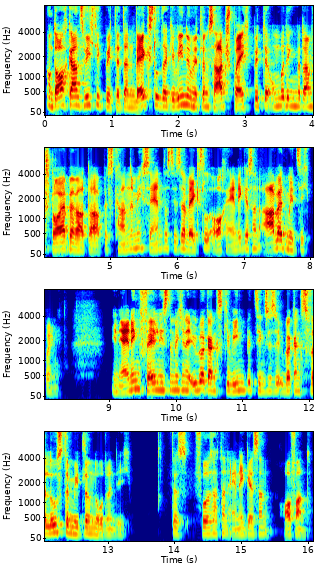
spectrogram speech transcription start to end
Und auch ganz wichtig bitte, den Wechsel der Gewinnermittlungsart sprecht bitte unbedingt mit eurem Steuerberater ab. Es kann nämlich sein, dass dieser Wechsel auch einiges an Arbeit mit sich bringt. In einigen Fällen ist nämlich eine Übergangsgewinn bzw. Übergangsverlustermittlung notwendig. Das verursacht dann einiges an Aufwand.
